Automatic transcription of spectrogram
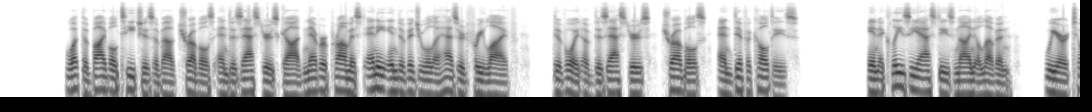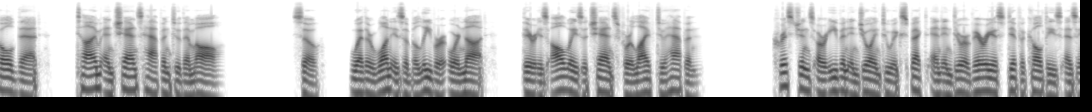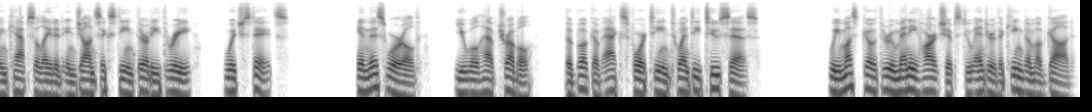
What the Bible teaches about troubles and disasters God never promised any individual a hazard-free life, devoid of disasters, troubles, and difficulties. In Ecclesiastes 9:11, we are told that, time and chance happen to them all. So, whether one is a believer or not, there is always a chance for life to happen. Christians are even enjoined to expect and endure various difficulties as encapsulated in John 16:33, which states: In this world, you will have trouble, the book of Acts 14:22 says. We must go through many hardships to enter the kingdom of God.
